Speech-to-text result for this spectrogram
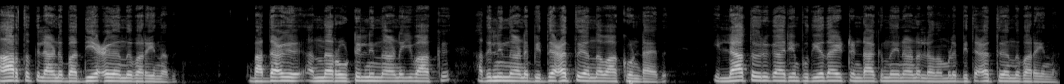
ആ അർത്ഥത്തിലാണ് ബദ്യ എന്ന് പറയുന്നത്. ബദഹ് എന്ന റൂട്ടിൽ നിന്നാണ് ഈ വാക്ക് അതിൽ നിന്നാണ് ബിദഅത്ത് എന്ന വാക്കുണ്ടായത് ഇല്ലാത്ത ഒരു കാര്യം പുതിയതായിട്ട് ഉണ്ടാക്കുന്നതിനാണല്ലോ നമ്മൾ ബിദഅത്ത് എന്ന് പറയുന്നത്.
